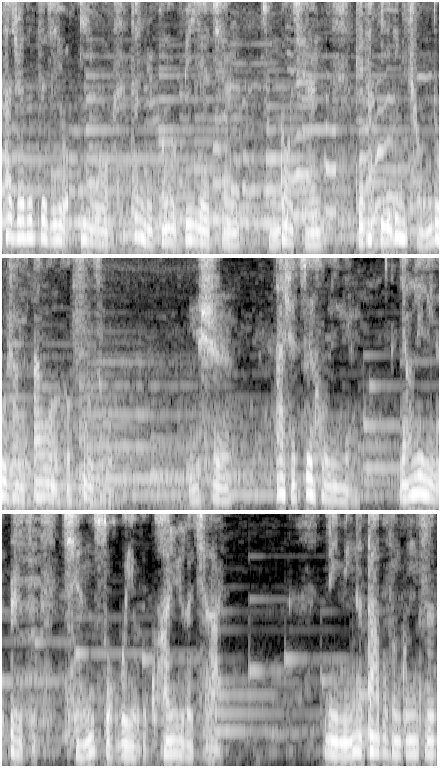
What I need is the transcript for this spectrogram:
他觉得自己有义务在女朋友毕业前存够钱，给她一定程度上的安稳和富足。于是，大学最后一年。杨丽丽的日子前所未有的宽裕了起来。李明的大部分工资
